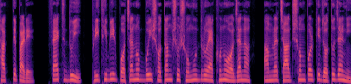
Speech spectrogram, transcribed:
থাকতে পারে। ফ্যাক্ট দুই, পৃথিবীর পঁচানব্বই শতাংশ সমুদ্র এখনও অজানা, আমরা চাঁদ সম্পর্কে যত জানি,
